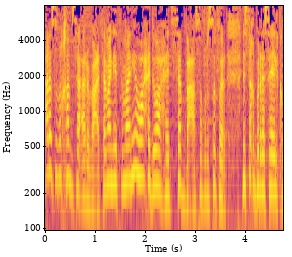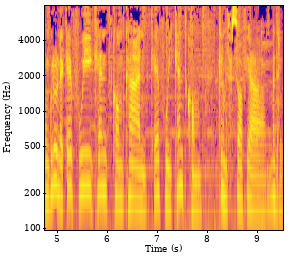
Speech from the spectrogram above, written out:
على صفر خمسة أربعة ثمانية, ثمانية واحد, واحد سبعة صفر صفر. نستقبل رسائلكم. قولونا كيف weekend كم كان؟ كيف weekend كم كلمة تحسوها فيها ما أدري.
